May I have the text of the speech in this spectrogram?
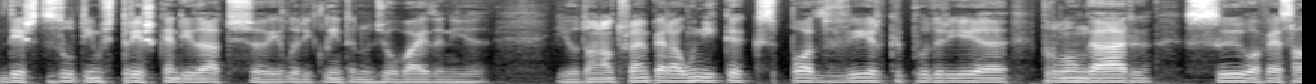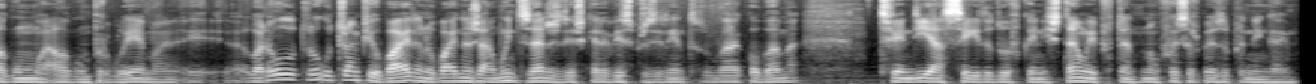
destes últimos três candidatos, a Hillary Clinton, o Joe Biden e a, e o Donald Trump era a única que se pode ver que poderia prolongar se houvesse algum, algum problema. Agora, o, o Trump e o Biden, o Biden já há muitos anos, desde que era vice-presidente do Barack Obama, defendia a saída do Afeganistão e, portanto, não foi surpresa para ninguém.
